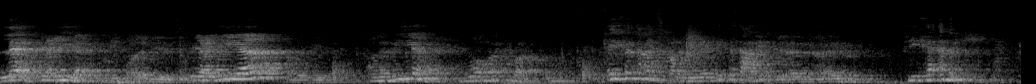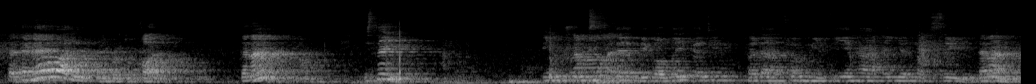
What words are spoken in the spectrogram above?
لا فعلية. طلبية. فعلية. طلبية. طلبية. الله أكبر. كيف تعرف طلبية؟ كيف تعرف؟ فيها أمر. فتناول البرتقال. تمام؟ اثنين. إن كلفت بوظيفة فلا تهمل فيها أي تفصيل. تمام.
